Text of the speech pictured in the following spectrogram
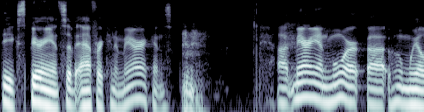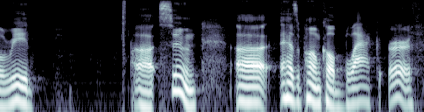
the experience of African Americans. Uh, Marianne Moore, uh, whom we'll read uh, soon, uh, has a poem called Black Earth.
